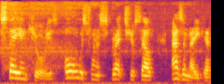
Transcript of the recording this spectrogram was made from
Staying curious, always trying to stretch yourself as a maker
